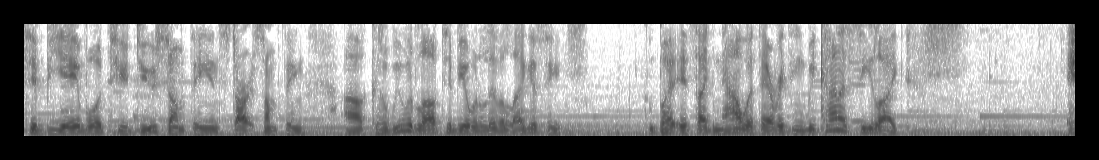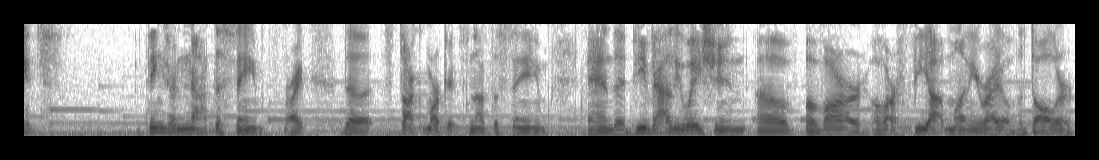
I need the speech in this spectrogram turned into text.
to be able to do something and start something because uh, we would love to be able to live a legacy. But it's like now with everything, we kind of see like it's things are not the same, right? The stock market's not the same and the devaluation of of our of our fiat money, right, of the dollar.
